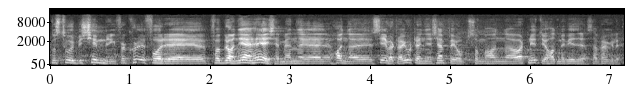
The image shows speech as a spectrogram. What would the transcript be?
noen stor bekymring for, for, eh, for Brann er jeg ikke, men han, Sivert har gjort en kjempejobb som han har vært nyttig å ha med videre. selvfølgelig.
